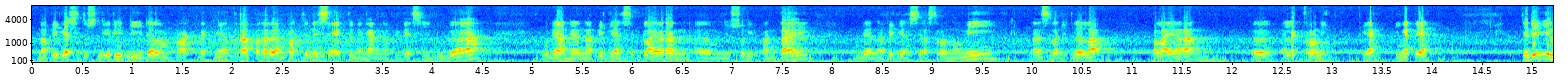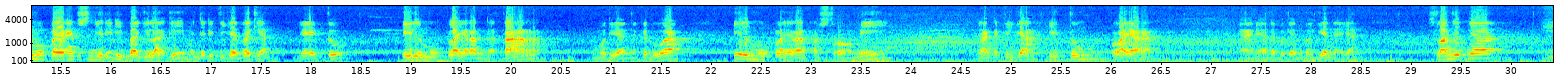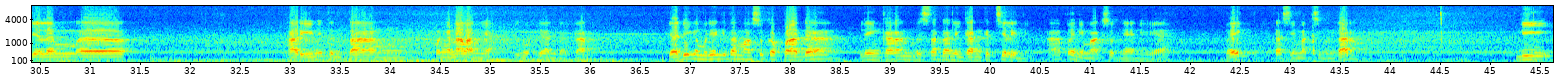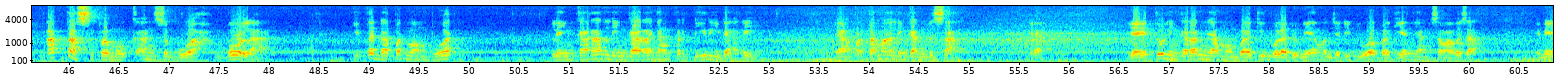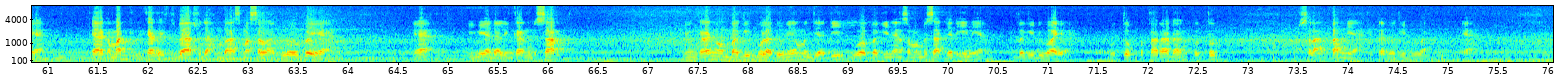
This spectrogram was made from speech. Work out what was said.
navigasi itu sendiri di dalam prakteknya terdapat ada empat jenis yaitu dengan navigasi duga, kemudian ada navigasi pelayaran e, menyusuri pantai, kemudian navigasi astronomi, dan selanjutnya adalah pelayaran e, elektronik. Ya, ingat ya. Jadi ilmu pelayaran itu sendiri dibagi lagi menjadi tiga bagian, yaitu ilmu pelayaran datar, kemudian yang kedua ilmu pelayaran astronomi, yang ketiga hitung pelayaran. Nah, ini ada bagian-bagiannya ya. Selanjutnya dalam e, hari ini tentang pengenalan ya ilmu pilihan datar. Jadi kemudian kita masuk kepada lingkaran besar dan lingkaran kecil ini. Apa ini maksudnya ini ya? Baik, kita simak sebentar. Di atas permukaan sebuah bola, kita dapat membuat lingkaran-lingkaran yang terdiri dari yang pertama lingkaran besar, ya, yaitu lingkaran yang membagi bola dunia menjadi dua bagian yang sama besar. Ini ya, ya kemarin kita sudah sudah membahas masalah globe ya, ya ini ada lingkaran besar. Lingkaran membagi bola dunia menjadi dua bagian yang sama besar. Jadi ini ya bagi dua ya. Kutub utara dan kutub selatan ya kita bagi dua ya.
